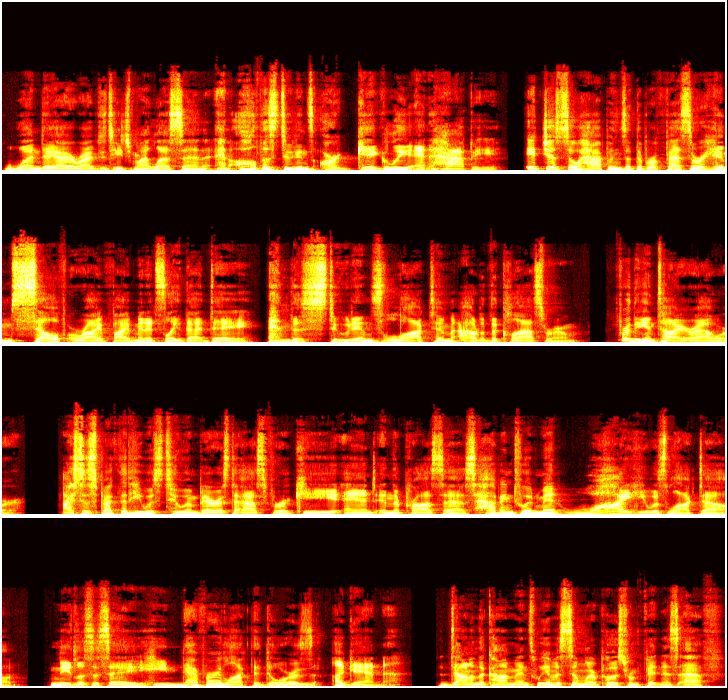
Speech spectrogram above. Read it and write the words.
One day I arrived to teach my lesson, and all the students are giggly and happy. It just so happens that the professor himself arrived five minutes late that day, and the students locked him out of the classroom for the entire hour. I suspect that he was too embarrassed to ask for a key and, in the process, having to admit why he was locked out. Needless to say, he never locked the doors again. Down in the comments, we have a similar post from Fitness F.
